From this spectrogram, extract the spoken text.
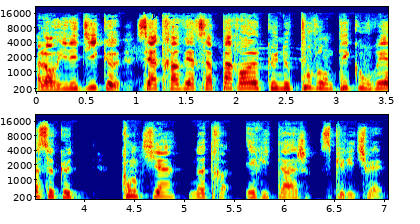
Alors, il est dit que c'est à travers sa parole que nous pouvons découvrir ce que contient notre héritage spirituel.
